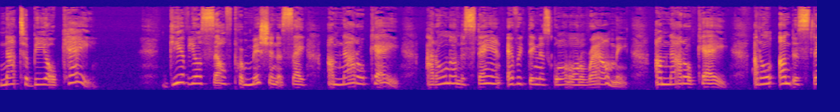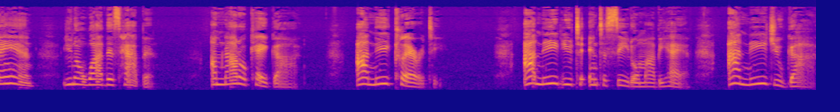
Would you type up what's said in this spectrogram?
not to be okay. Give yourself permission to say, I'm not okay. I don't understand everything that's going on around me. I'm not okay. I don't understand, you know, why this happened. I'm not okay, God. I need clarity. I need you to intercede on my behalf. I need you, God,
